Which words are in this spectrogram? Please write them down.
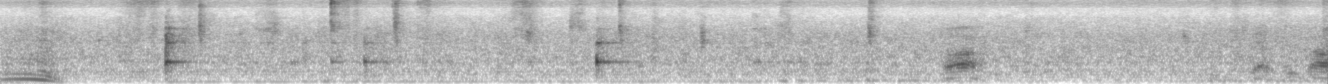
อืมก็แจกพวกเรา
